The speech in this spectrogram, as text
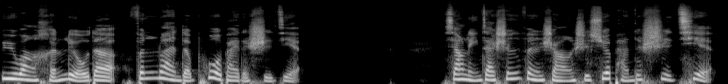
欲望横流的纷乱的破败的世界。香菱在身份上是薛蟠的侍妾，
